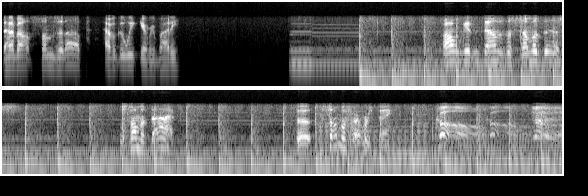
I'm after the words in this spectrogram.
that about sums it up. Have a good week, everybody. I'm getting down to the sum of this, the sum of that, the sum of everything. Come, come, yeah, yeah,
